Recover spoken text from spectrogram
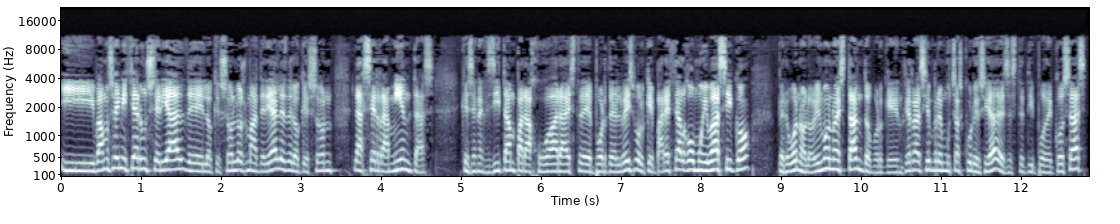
Y vamos a iniciar un serial de lo que son los materiales, de lo que son las herramientas que se necesitan para jugar a este deporte del béisbol, que parece algo muy básico, pero bueno, lo mismo no es tanto, porque encierra siempre muchas curiosidades este tipo de cosas.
